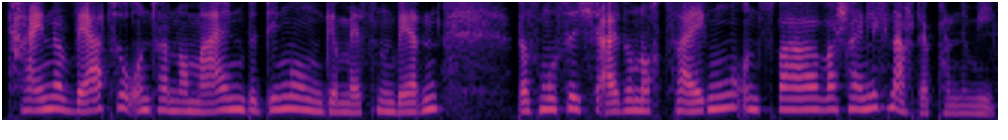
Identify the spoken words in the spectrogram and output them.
keine Werte unter normalen Bedingungen gemessen werden. Das muss sich also noch zeigen, und zwar wahrscheinlich nach der Pandemie.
